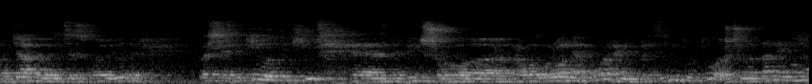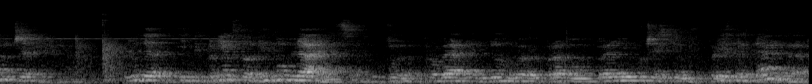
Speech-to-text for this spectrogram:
протягуються свої люди. Лише такий от підхід е, здебільшого е, правоохоронних органів призвів до того, що на даний момент вже люди і підприємства відмовляються в проведенні ну, в участі в різних тендерах.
